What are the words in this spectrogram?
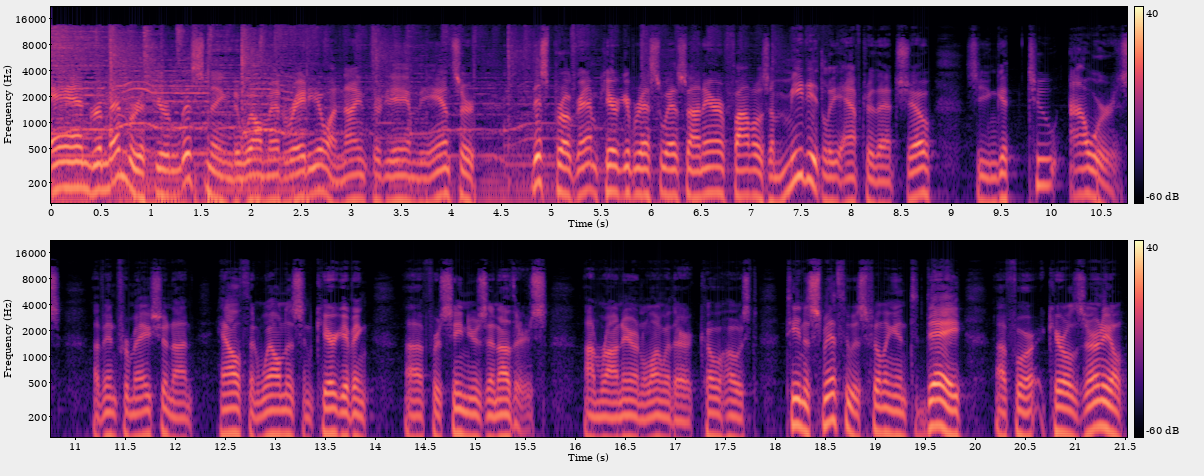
And remember, if you're listening to WellMed Radio on 9:30 a.m. The Answer, this program, Caregiver SOS on Air, follows immediately after that show, so you can get two hours of information on health and wellness and caregiving uh, for seniors and others. I'm Ron Aaron, along with our co-host Tina Smith, who is filling in today uh, for Carol Zernial.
